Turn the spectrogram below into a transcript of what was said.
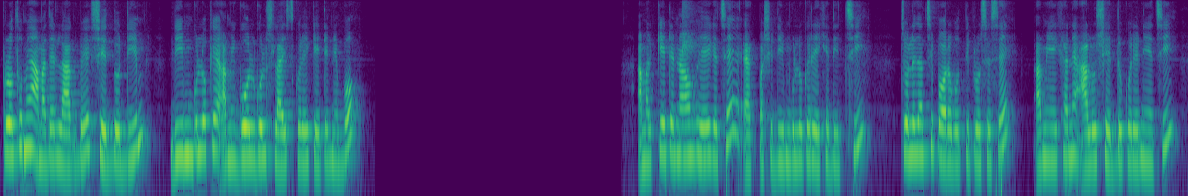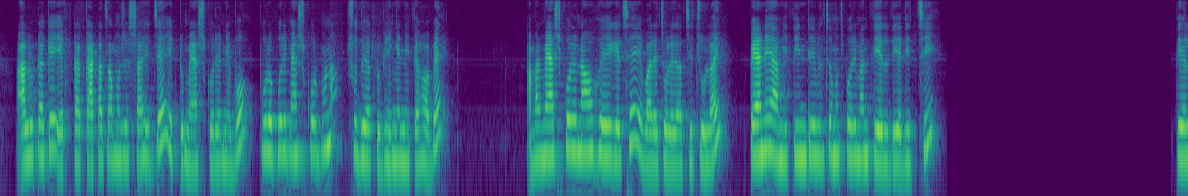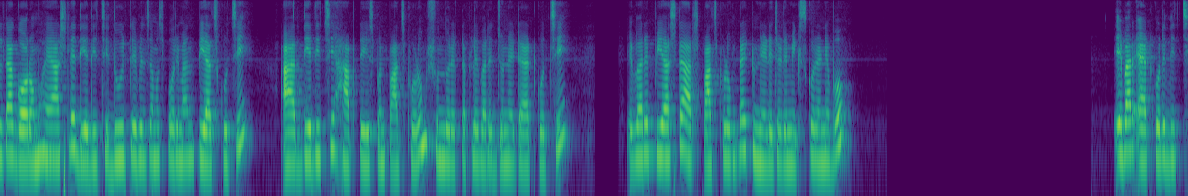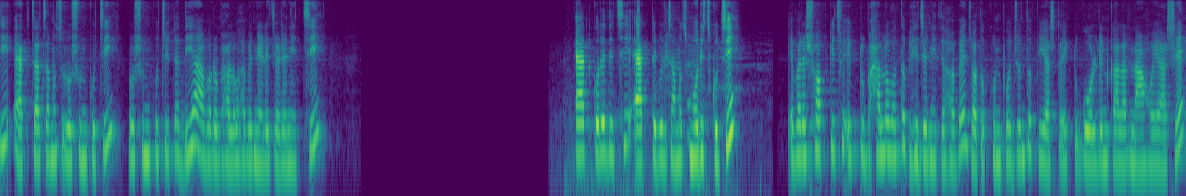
প্রথমে আমাদের লাগবে সেদ্ধ ডিম। ডিমগুলোকে আমি গোল গোল স্লাইস করে কেটে নেব। আমার কেটে নেওয়া হয়ে গেছে এক পাশে ডিমগুলোকে রেখে দিচ্ছি। চলে যাচ্ছি পরবর্তী প্রসেসে আমি এখানে আলু সেদ্ধ করে নিয়েছি। আলুটাকে একটা কাটা চামচের সাহায্যে একটু ম্যাশ করে নেব। পুরোপুরি ম্যাশ করব না, শুধু একটু ভেঙে নিতে হবে। আমার ম্যাশ করে নেওয়া হয়ে গেছে, এবারে চলে যাচ্ছি চুলায়। প্যানে আমি তিন টেবিল চামচ পরিমাণ তেল দিয়ে দিচ্ছি। তেলটা গরম হয়ে আসলে দিয়ে দিচ্ছি দুই টেবিল চামচ পরিমাণ পেঁয়াজ কুচি। আর দিয়ে দিচ্ছি হাফ টি স্পুন পাঁচ ফোড়ন, সুন্দর একটা ফ্লেভারের জন্য এটা অ্যাড করছি। এবারে পেঁয়াজটা আর পাঁচ ফোড়নটা একটু নেড়ে চেড়ে মিক্স করে নেব। এবার অ্যাড করে দিচ্ছি এক চা চামচ রসুন কুচি। রসুন কুচিটা দিয়ে আবারও ভালোভাবে নেড়ে চেড়ে নিচ্ছি। অ্যাড করে দিচ্ছি এক টেবিল চামচ মরিচ কুচি। এবারে সব কিছু একটু ভালো মতো ভেজে নিতে হবে, যতক্ষণ পর্যন্ত পেঁয়াজটা একটু গোল্ডেন কালার না হয়ে আসে।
